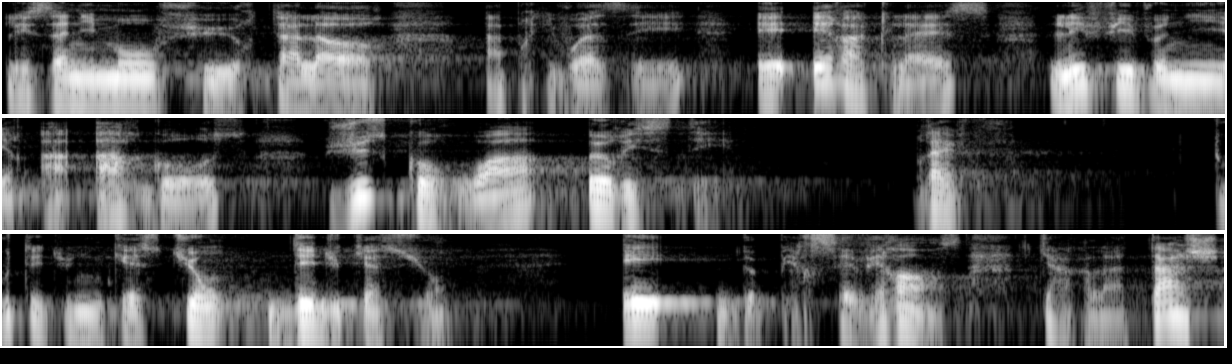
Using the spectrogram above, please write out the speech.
Les animaux furent alors apprivoisés et Héraclès les fit venir à Argos jusqu'au roi Eurysthée. Bref, tout est une question d'éducation et de persévérance, car la tâche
